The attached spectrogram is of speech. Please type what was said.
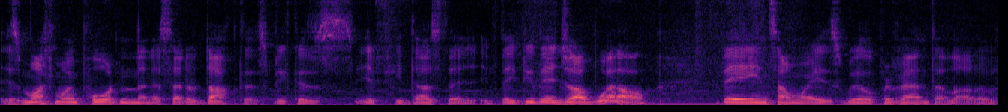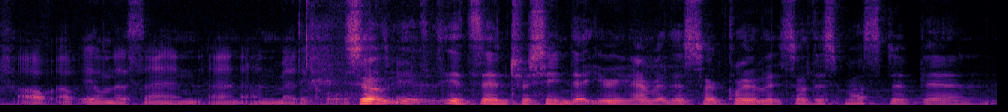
is much more important than a set of doctors because if he does the if they do their job well, they in some ways will prevent a lot of, of, of illness and, and, and medical. So it's interesting that you remember this so clearly. So this must have been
